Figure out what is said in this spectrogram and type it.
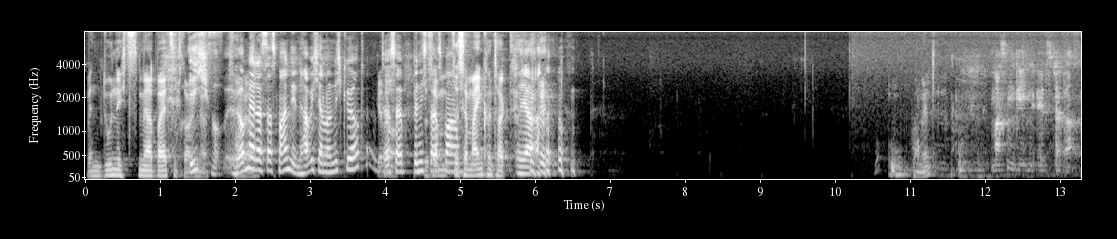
wenn du nichts mehr beizutragen Ich hast. höre mir das erstmal an, den habe ich ja noch nicht gehört. Genau. Deshalb bin ich das das, ist ja, mal. Das ist ja mein Kontakt. ja. Moment. Massen gegen Elsterwerda.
